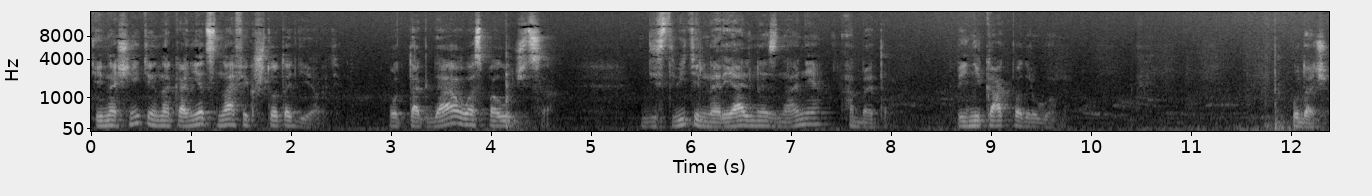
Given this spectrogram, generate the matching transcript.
и начните, наконец, нафиг что-то делать. Вот тогда у вас получится действительно реальное знание об этом. И никак по-другому. Удачи!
